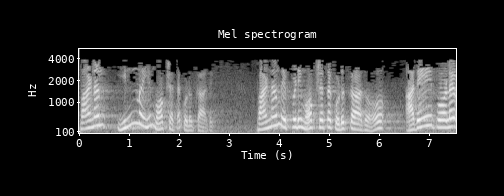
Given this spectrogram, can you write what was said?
பணம் இன்மையும் மோட்சத்தை கொடுக்காது. பணம் எப்படி மோட்சத்தை கொடுக்காதோ அதே போல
